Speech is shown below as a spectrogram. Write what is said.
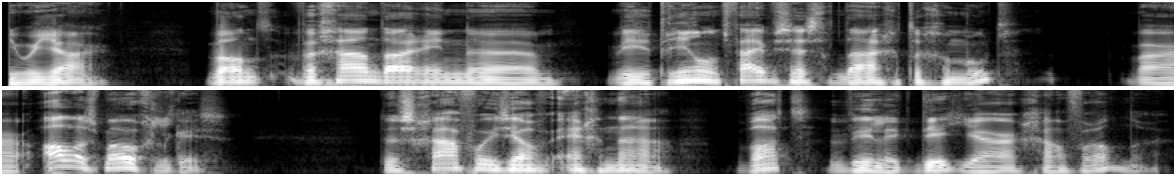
nieuwe jaar. Want we gaan daarin weer 365 dagen tegemoet, waar alles mogelijk is. Dus ga voor jezelf echt na. Wat wil ik dit jaar gaan veranderen?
